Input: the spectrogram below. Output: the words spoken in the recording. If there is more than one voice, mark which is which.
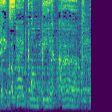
Speaker 1: Big side gon' beat it up.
